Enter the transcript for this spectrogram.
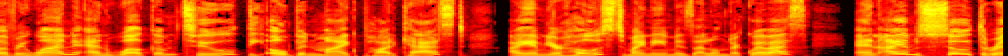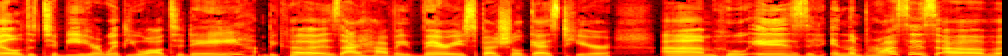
everyone, and welcome to the Open Mic Podcast. I am your host. My name is Alondra Cuevas, and I am so thrilled to be here with you all today because I have a very special guest here um, who is in the process of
